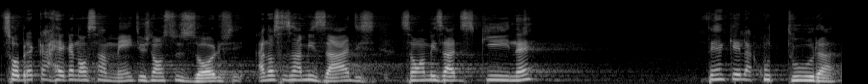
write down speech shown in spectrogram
sobrecarrega a nossa mente, os nossos olhos, as nossas amizades são amizades que, né, tem aquela cultura,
